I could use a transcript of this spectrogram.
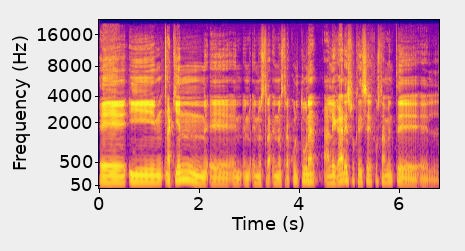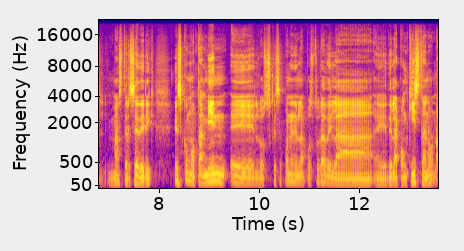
Eh, y aquí eh, en- en nuestra, en nuestra cultura, alegar eso que dice justamente el Master Cedric, es como también eh, los que se ponen en la postura de la, eh, de la conquista, ¿no? No,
